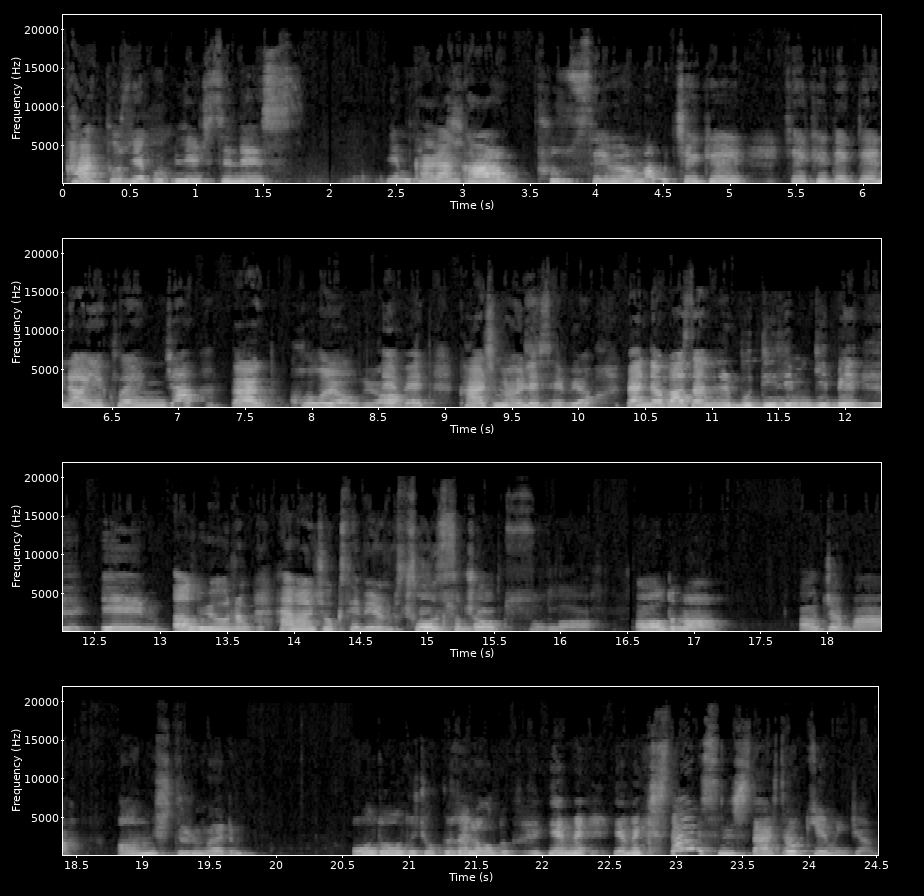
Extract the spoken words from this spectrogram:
karpuz yapabilirsiniz. Değil mi Ben kardeşim? karpuz seviyorum ama çekir, çekirdeklerini ayıklayınca daha kolay oluyor. Evet. Kardeşim Evet. öyle seviyor. Ben de bazen bu dilim gibi e, alıyorum. Hemen çok seviyorum. Çok sulu. çok sulu. Oldu mu? Acaba? Olmuştur umarım. Oldu oldu çok güzel oldu. Yeme yemek ister misin istersen? Yok yemeyeceğim.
